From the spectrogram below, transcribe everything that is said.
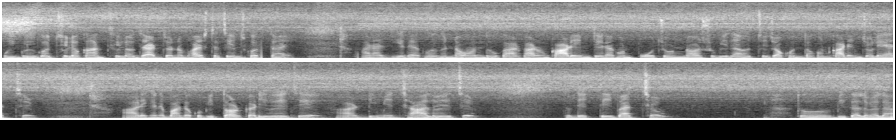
কুঁই কুঁই করছিল, কাঁদছিল, যার জন্য ভয়েসটা চেঞ্জ করতে হয়। আর আজকে দেখো এখানটা অন্ধকার, কারণ কারেন্টের এখন প্রচণ্ড অসুবিধা হচ্ছে। যখন তখন কারেন্ট চলে যাচ্ছে। আর এখানে বাঁধাকপির তরকারি হয়েছে আর ডিমের ঝাল হয়েছে। তো দেখতেই পাচ্ছ। তো বিকালবেলা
